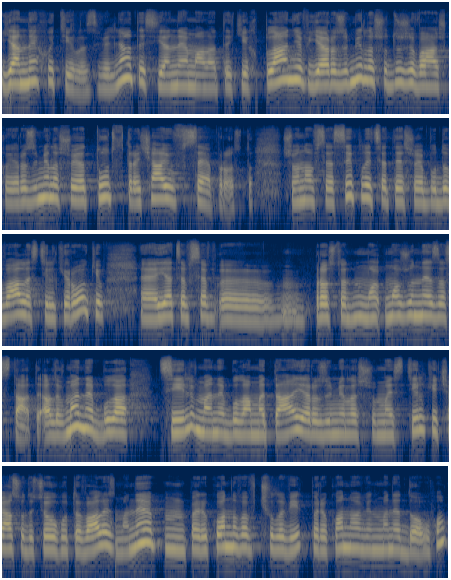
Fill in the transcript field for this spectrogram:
Я не хотіла звільнятись, я не мала таких планів. Я розуміла, що дуже важко. Я розуміла, що я тут втрачаю все просто, що воно все сиплеться, те, що я будувала стільки років. е, Я це все е, просто можу не застати. Але в мене була ціль, в мене була мета. Я розуміла, що ми стільки часу до цього готувалися. Мене переконував чоловік, переконував він мене довго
